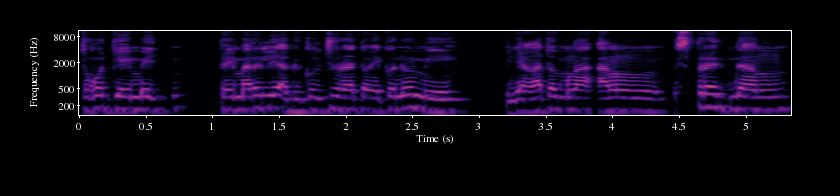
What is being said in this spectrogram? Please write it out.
tungod kay med, primarily agriculture na itong economy Pinya nga mga ang spread ng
